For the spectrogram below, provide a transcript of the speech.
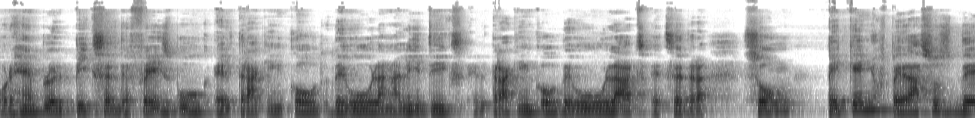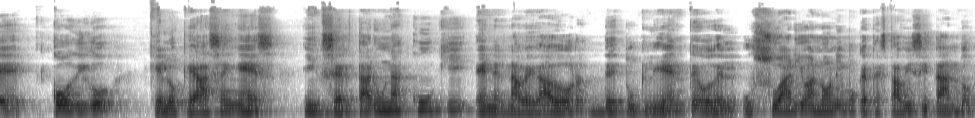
Por ejemplo, el pixel de Facebook, el tracking code de Google Analytics, el tracking code de Google Ads, etc. Son pequeños pedazos de código que lo que hacen es insertar una cookie en el navegador de tu cliente o del usuario anónimo que te está visitando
